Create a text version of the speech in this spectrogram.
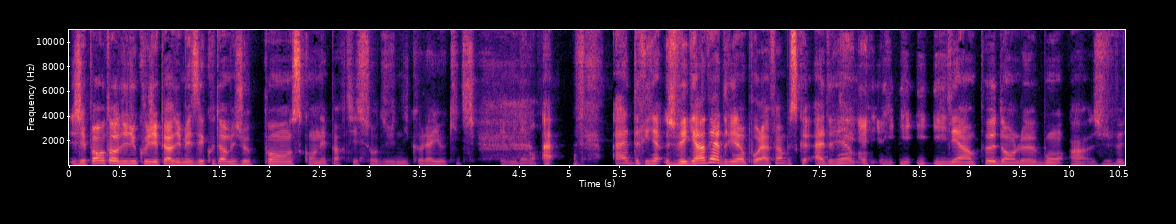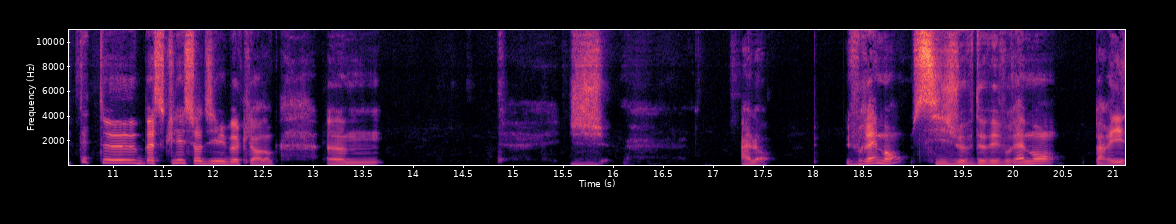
J'ai pas entendu, du coup, j'ai perdu mes écouteurs, mais je pense qu'on est parti sur du Nicolas Jokic. Évidemment. Ah, Adrien, je vais garder Adrien pour la fin parce que Adrien, il, est un peu dans le bon. Hein, je vais peut-être euh, basculer sur Jimmy Butler. Donc, euh, alors, vraiment, si je devais vraiment parier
